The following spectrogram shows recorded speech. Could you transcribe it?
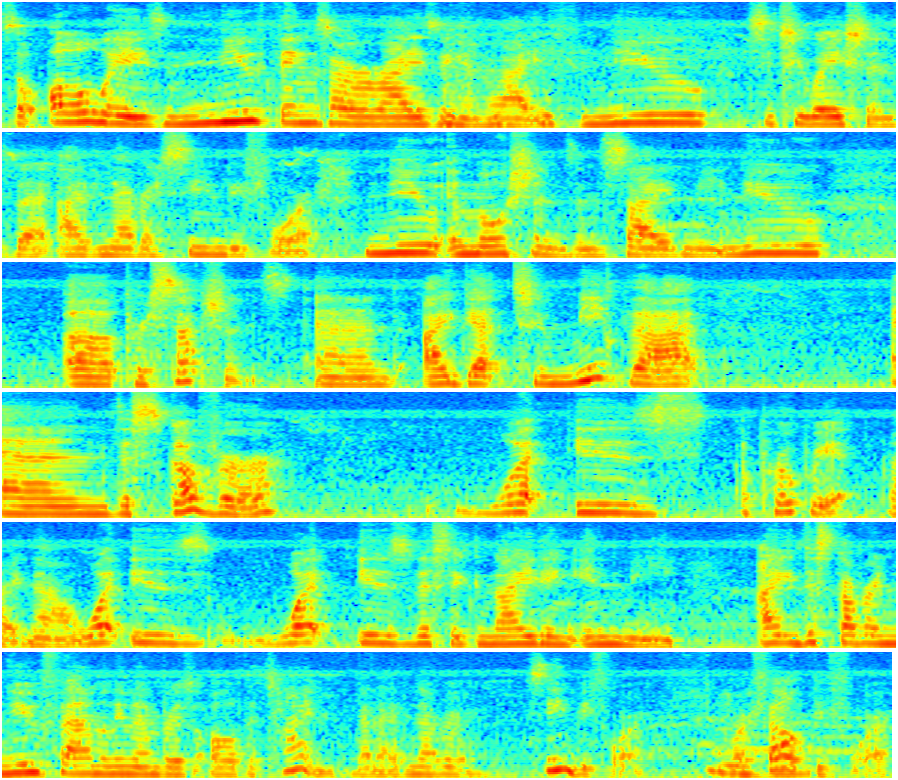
So always new things are arising in life, new situations that I've never seen before, new emotions inside me, new uh, perceptions. And I get to meet that and discover what is appropriate right now. What is what is this igniting in me? I discover new family members all the time that I've never seen before or felt before.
